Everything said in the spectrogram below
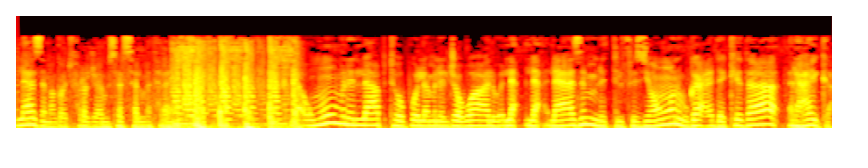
لازم أقعد أتفرج على المسلسل مثلا. لا ومو من اللابتوب ولا من الجوال لا لا لازم من التلفزيون وقاعدة كذا رايقة.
